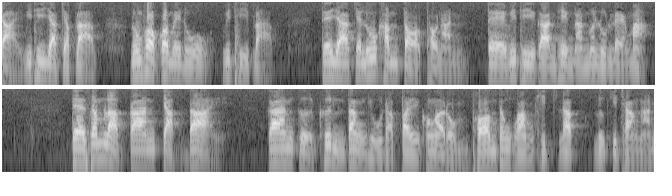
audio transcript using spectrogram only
ได้ วิธีอยากจะปราบหลวงพ่อก็ไม่รู้วิธีปราบ แต่อยากจะรู้คำตอบเท่านั้น แต่วิธีการเพ่งนั้นมันรุนแรงมาก แต่สำหรับการจับได้ การเกิดขึ้นตั้งอยู่ดับไปของอารมณ์ พร้อมทั้งความคิดรักหรือคิดชังนั้น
